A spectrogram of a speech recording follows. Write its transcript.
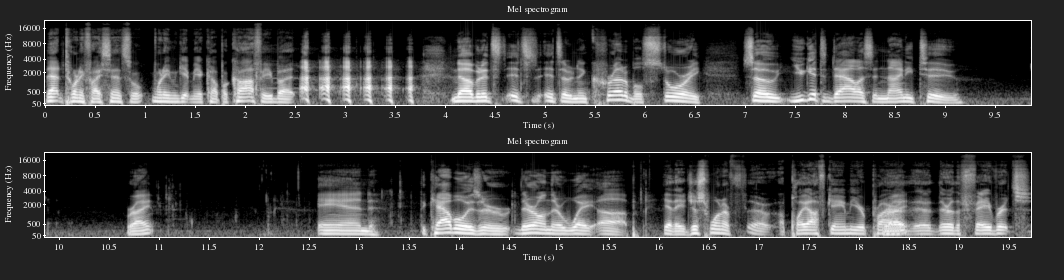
That 25 cents won't even get me a cup of coffee, but No, but it's it's it's an incredible story. So you get to Dallas in '92, right? And the Cowboys are they're on their way up. Yeah, they just won a, a playoff game the year prior. Right. They're, they're the favorites.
